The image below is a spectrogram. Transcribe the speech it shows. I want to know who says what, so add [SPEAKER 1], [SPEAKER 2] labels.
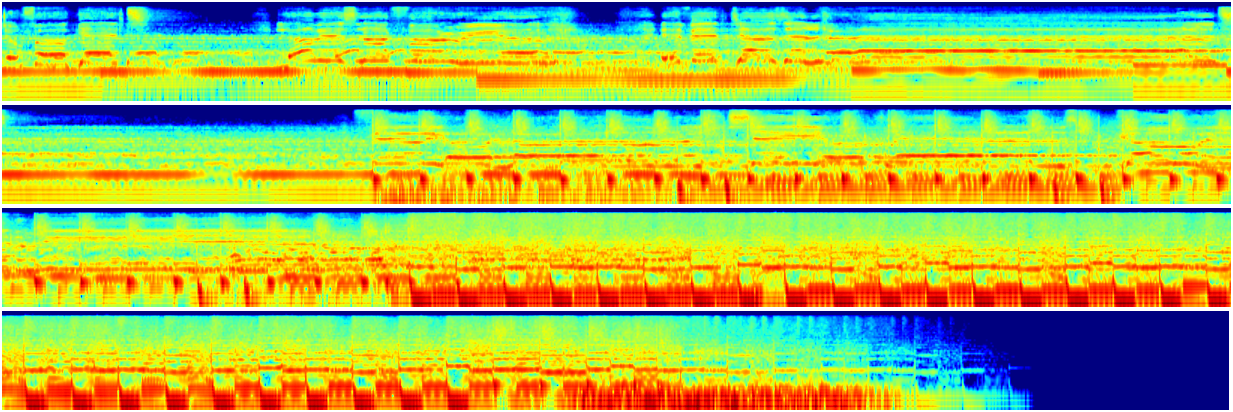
[SPEAKER 1] don't forget Love is not for real. If it doesn't hurt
